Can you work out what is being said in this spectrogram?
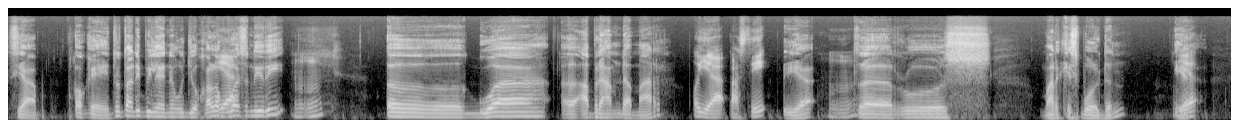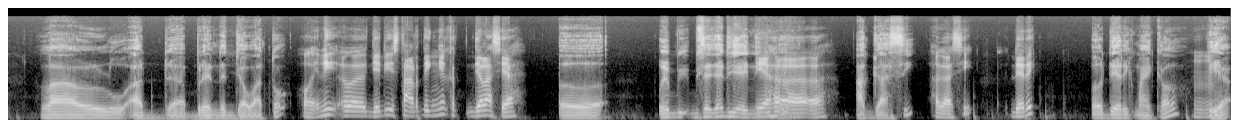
Siap. Oke, itu tadi pilihannya Ujo. Kalau Iya. gua sendiri, Mm-mm. eh gua eh, Abraham Damar, Oh iya, pasti. iya. Mm-mm. Terus Marcus Bolden, Iya. ya. Lalu ada Brandon Jawato. Oh, ini eh, jadi startingnya jelas ya. Eh bi- bisa jadi ya ini. Iya, juga. heeh. Agassi, Agassi. Derek eh, Derek Michael, Mm-mm. iya.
